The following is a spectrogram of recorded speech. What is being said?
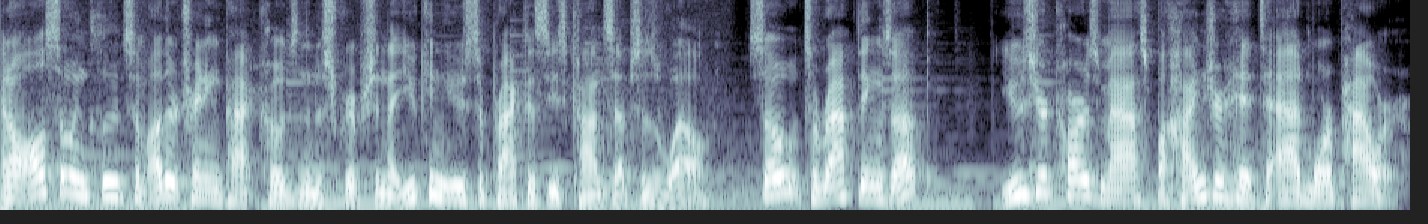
and I'll also include some other training pack codes in the description that you can use to practice these concepts as well. So to wrap things up, use your car's mass behind your hit to add more power.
